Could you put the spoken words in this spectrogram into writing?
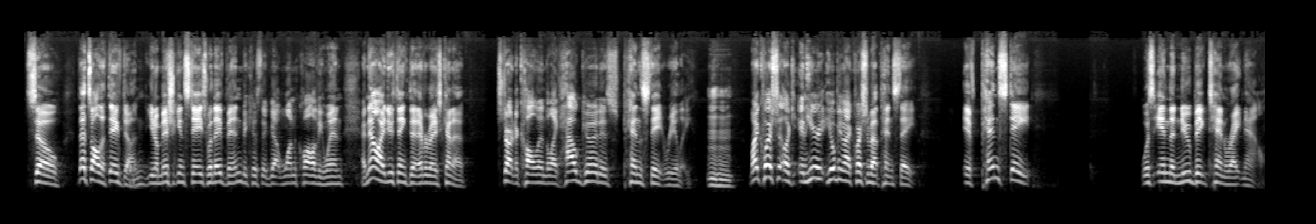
So that's all that they've done. You know, Michigan stays where they've been because they've got one quality win. And now I do think that everybody's kind of starting to call into like, how good is Penn State really? My question, like, and here he'll be my question about Penn State. If Penn State was in the new Big Ten right now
